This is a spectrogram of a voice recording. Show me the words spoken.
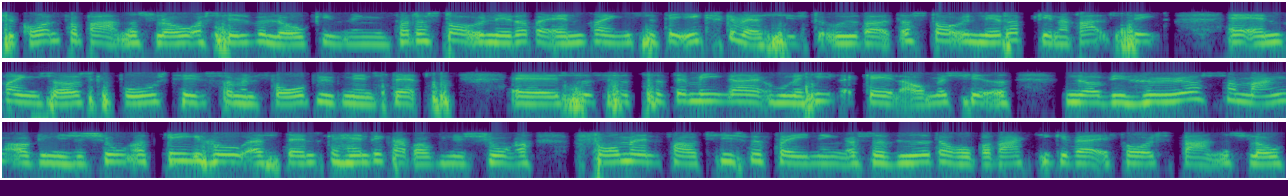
til grund for barnets lov og selve lovgivningen. For der står jo netop, at anbringelse det ikke skal være sidste udvej. Der står jo netop generelt set, at anbringelse også skal bruges til som en forebyggende instans. Øh, så, så, så det mener jeg, at hun er helt galt afmarcheret. Når vi hører så mange organisationer, DH, altså Danske Handicaporganisationer, formand for Autismeforeningen osv., der råber vagt i gevær i forhold til barnets lov,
